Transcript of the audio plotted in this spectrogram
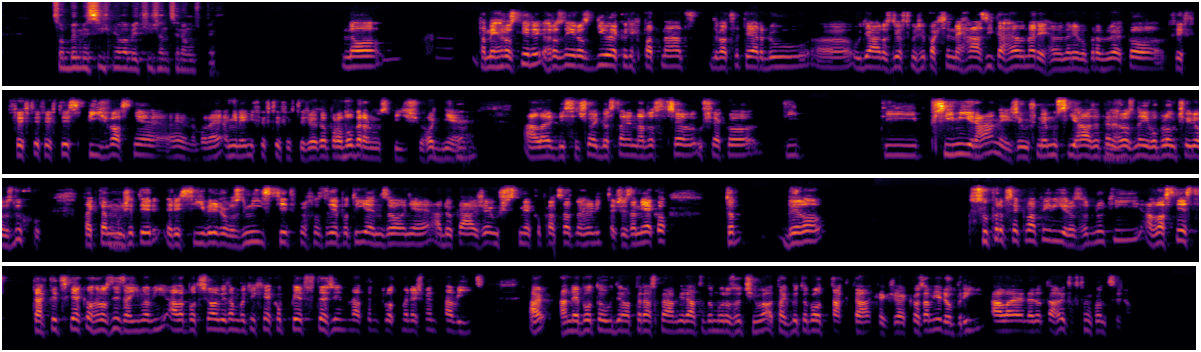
co by myslíš mělo větší šanci na úspěch? No, tam je hrozný, hrozný rozdíl, jako těch 15-20 yardů uh, udělá rozdíl v tom, že pak se nehází ta Helmery. Helmery je opravdu jako 50-50, spíš vlastně, nebo ne, ani není 50-50, že je to pro obranu spíš hodně. Mm. Ale když se člověk dostane na dostřel už jako tý té přímé rány, že už nemusí házet ten hmm. hrozný oblouček do vzduchu, tak tam hmm. může ty receivery rozmístit v podstatě po té endzóně a dokáže už s tím jako pracovat mnohem líp. Takže za mě jako to bylo super překvapivý rozhodnutí a vlastně takticky jako hrozně zajímavý, ale potřeboval by tam o těch jako pět vteřin na ten clock management navíc a, a nebo to udělat teda správně, dát to tomu rozhodčímu a tak by to bylo tak tak, takže jako za mě dobrý, ale nedotáhli to v tom konci. No.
